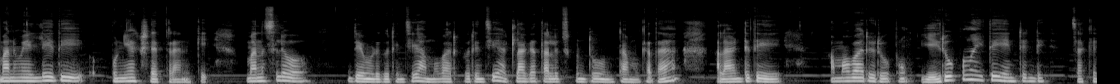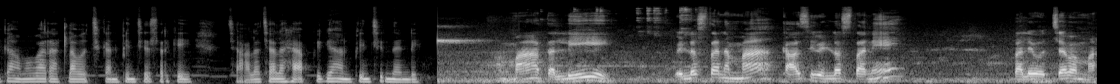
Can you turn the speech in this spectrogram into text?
మనం వెళ్ళేది పుణ్యక్షేత్రానికి. మనసులో దేవుడి గురించి అమ్మవారి గురించి అట్లాగా తలుచుకుంటూ ఉంటాం కదా. అలాంటిది అమ్మవారి రూపం ఏ రూపం అయితే ఏంటండి? చక్కగా అమ్మవారు అట్లా వచ్చి కనిపించేసరికి చాలా చాలా హ్యాపీగా అనిపించిందండి. అమ్మా తల్లి! వెళ్ళొస్తానమ్మా కాశీ వెళ్ళొస్తానే. భలే వచ్చావమ్మా.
